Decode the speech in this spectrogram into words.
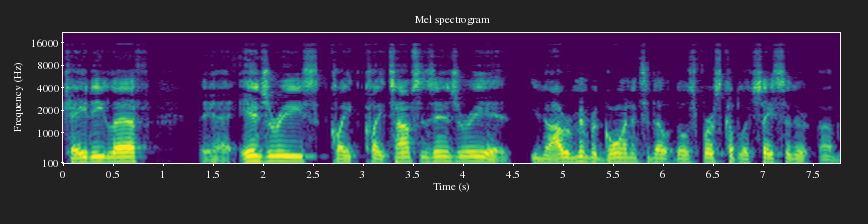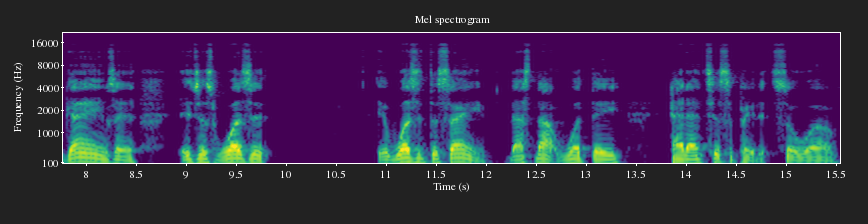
KD left. They had injuries, Clay, Klay Thompson's injury, and you know, I remember going into the, those first couple of Chase Center um, games, and it just wasn't. It wasn't the same. That's not what they had anticipated. So, um,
